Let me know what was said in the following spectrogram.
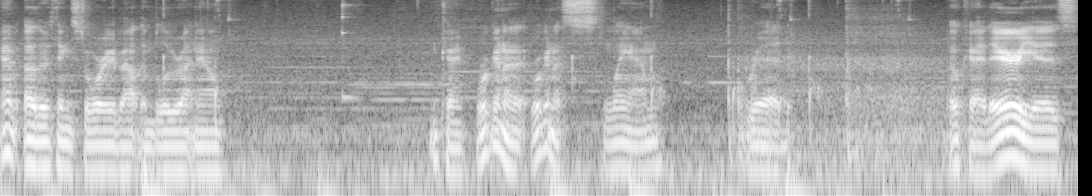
I have other things to worry about than blue right now. Okay, we're gonna we're gonna slam red. Okay, there he is.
